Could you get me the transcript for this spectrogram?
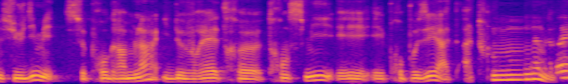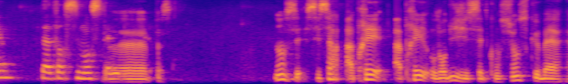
je me suis dit, mais ce programme-là, il devrait être transmis et, et proposé à, à, tout le monde. ouais, pas forcément. Euh, non, c'est ça. Après, après aujourd'hui, j'ai cette conscience que ben, euh,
